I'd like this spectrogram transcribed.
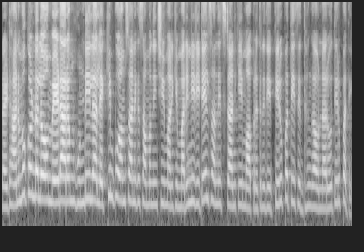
రైట్ హనుమకొండలో మేడారం హుండీల లెక్కింపు అంశానికి సంబంధించి మనకి మరిన్ని డీటెయిల్స్ అందించడానికి మా ప్రతినిధి తిరుపతి సిద్ధంగా ఉన్నారు. తిరుపతి.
